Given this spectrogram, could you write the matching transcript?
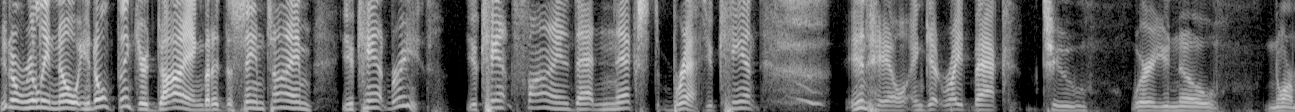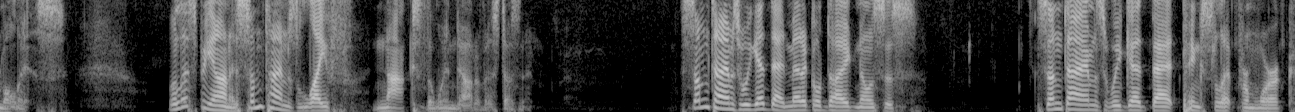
You don't really know, you don't think you're dying, but at the same time, you can't breathe. You can't find that next breath. You can't inhale and get right back to where you know normal is. Well, let's be honest. Sometimes life knocks the wind out of us, doesn't it? Sometimes we get that medical diagnosis. Sometimes we get that pink slip from work.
